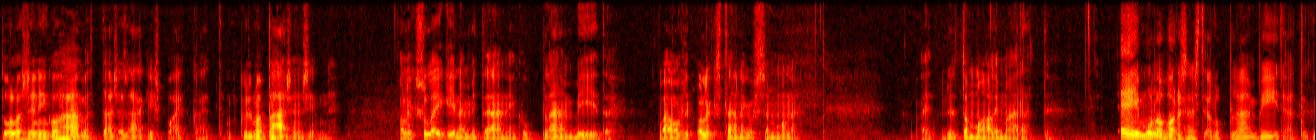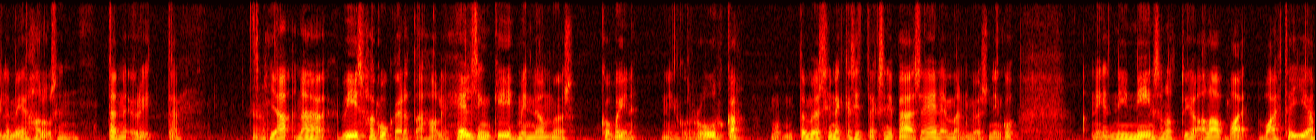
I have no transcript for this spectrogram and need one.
tuolla se niin hämöttää se lääkispaikka, että kyllä mä pääsen sinne. Oliko sulla ikinä mitään niin plan B, vai oliko tämä niin semmoinen, että nyt on maali määrätty? Ei mulla varsinaisesti ollut plan B, että kyllä minä halusin tänne yrittää. Ja, ja nämä viisi hakukertaa oli Helsinki, minne on myös kovin niin kuin ruuhka, mutta myös sinne käsittääkseni pääsee enemmän myös niin, kuin, niin, niin, niin sanottuja alanvaihtajia.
